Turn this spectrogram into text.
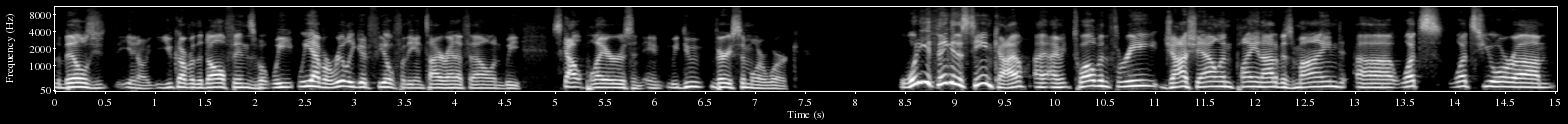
the Bills, you, you know, you cover the Dolphins, but we we have a really good feel for the entire NFL and we scout players and, and we do very similar work. What do you think of this team, Kyle? I, I mean, twelve and three. Josh Allen playing out of his mind. Uh, what's what's your um,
